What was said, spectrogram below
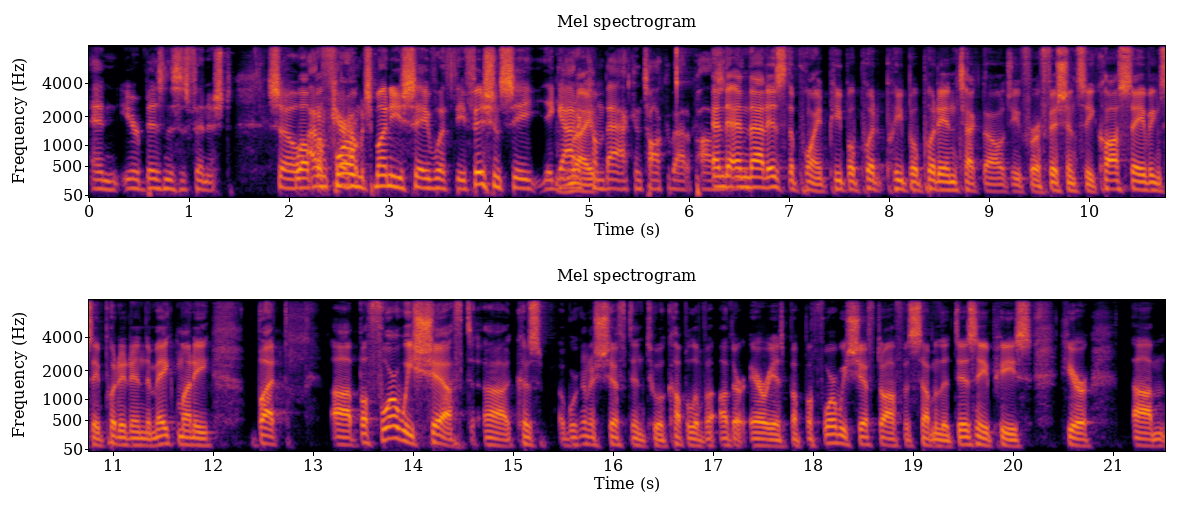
and your business is finished. So well, I don't before, care how much money you save with the efficiency, you got to right. come back and talk about it positively. And and that is the point. People put people put in technology for efficiency, cost savings. They put it in to make money, but. Uh, before we shift, because uh, we're going to shift into a couple of other areas, but before we shift off of some of the Disney piece here, um,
